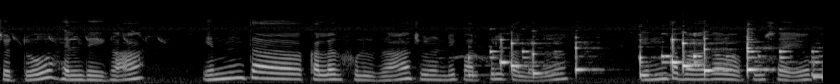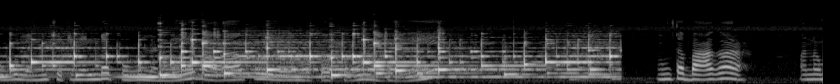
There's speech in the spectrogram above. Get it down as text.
చెట్టు హెల్దీగా ఎంత కలర్ఫుల్గా చూడండి పర్పుల్ కలర్. ఎంత బాగా పూసాయో పువ్వులన్నీ చెట్టు నిండా పువ్వులండి. దాదాపు ఇరవై ముప్పై పువ్వులు ఉంటాయి ఇంత బాగా మనం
